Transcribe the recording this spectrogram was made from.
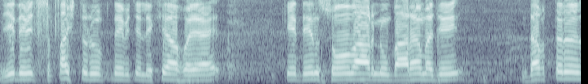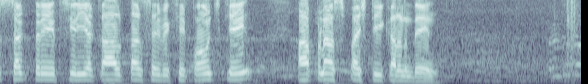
ਜਿਹਦੇ ਵਿੱਚ ਸਪਸ਼ਟ ਰੂਪ ਦੇ ਵਿੱਚ ਲਿਖਿਆ ਹੋਇਆ ਹੈ ਕਿ ਦਿਨ ਸੋਮਵਾਰ ਨੂੰ 12 ਵਜੇ ਦਫ਼ਤਰ ਸਕੱਤਰੇਤ ਸ੍ਰੀ ਅਕਾਲ ਤਖਤ ਸਾਹਿਬ ਵਿਖੇ ਪਹੁੰਚ ਕੇ ਆਪਣਾ ਸਪਸ਼ਟੀਕਰਨ ਦੇਣ। ਪਰੰਤੂ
